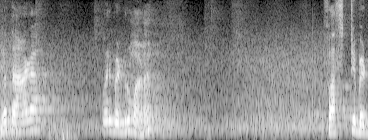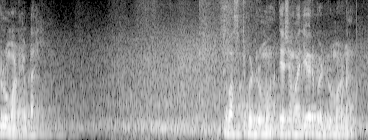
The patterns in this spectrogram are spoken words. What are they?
ഇവിടെ താഴെ ഒരു ബെഡ്റൂമാണ് ഫസ്റ്റ് ബെഡ്റൂമാണ് ഇവിടെ. ഫസ്റ്റ് ബെഡ്റൂം അത്യാവശ്യം വലിയൊരു ബെഡ്റൂമാണ്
